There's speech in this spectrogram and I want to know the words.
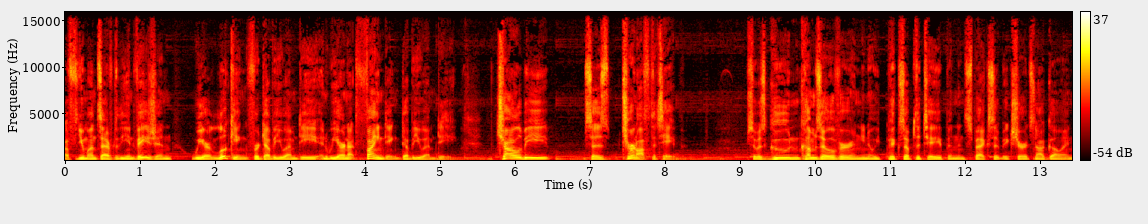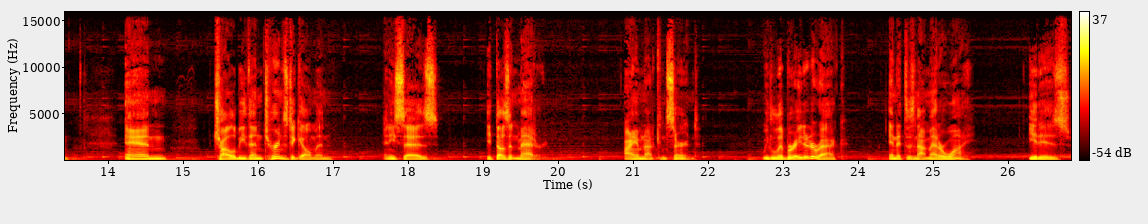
a few months after the invasion, we are looking for WMD and we are not finding WMD. Chalabi says, turn off the tape. So his goon comes over and, you know, he picks up the tape and inspects it, makes sure it's not going. And Chalabi then turns to Gellman and he says, It doesn't matter. I am not concerned. We liberated Iraq, and it does not matter why. It is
